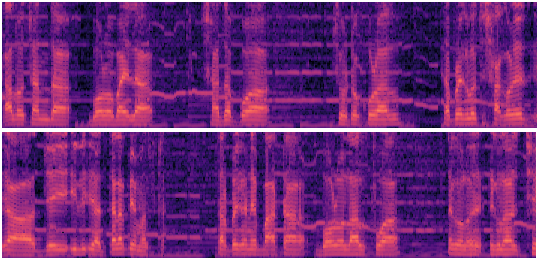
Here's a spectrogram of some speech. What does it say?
কালো চান্দা, বড় বাইলা সাদা পোয়া, ছোট কোরাল, তারপর এগুলো হচ্ছে সাগরের যেই ইলি তেলাপিয়া মাছটা। তারপর এখানে বাটা, বড় লাল পোয়া, এগুলো এগুলো হচ্ছে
